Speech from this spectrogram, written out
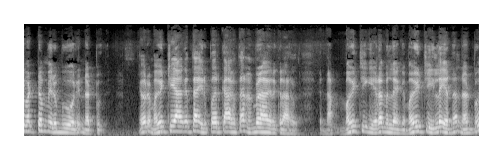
மட்டும் விரும்புவோரின் நட்பு. இவர் மகிழ்ச்சியாகத்தான் இருப்பதற்காகத்தான் நண்பராக இருக்கிறார்கள். நம் மகிழ்ச்சிக்கு இடமில்லை இங்கே மகிழ்ச்சி இல்லை என்றால் நட்பு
